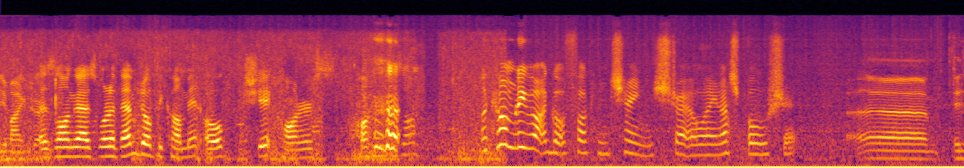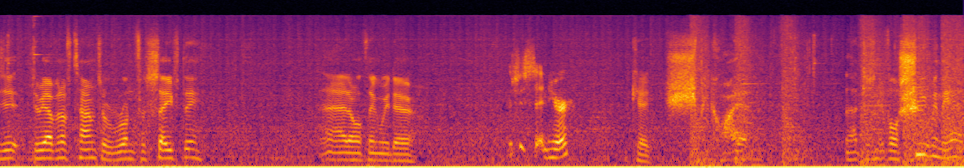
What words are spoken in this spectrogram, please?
Your mic As long as one of them don't become it. Oh shit, Connor's. Connor's. I can't believe I got fucking changed straight away. That's bullshit. Um, is it? Do we have enough time to run for safety? I don't think we do. It's just sitting here. Okay, shh, be quiet. That doesn't involve shooting me in the head.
